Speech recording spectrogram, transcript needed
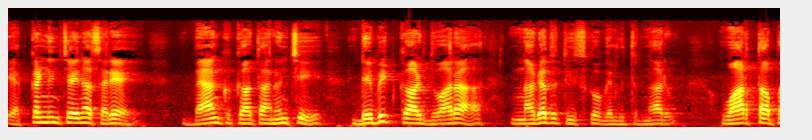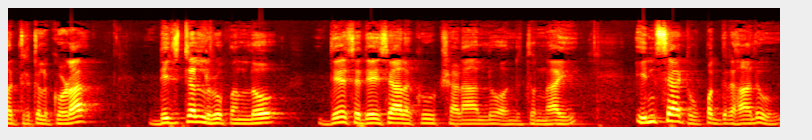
ఎక్కడి నుంచైనా సరే బ్యాంకు ఖాతా నుంచి డెబిట్ కార్డు ద్వారా నగదు తీసుకోగలుగుతున్నారు. వార్తాపత్రికలు కూడా డిజిటల్ రూపంలో దేశ దేశాలకు క్షణాల్లో అందుతున్నాయి. ఇన్సాట్ ఉపగ్రహాలు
